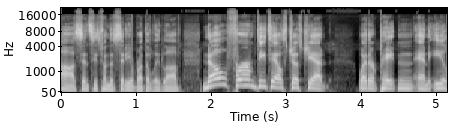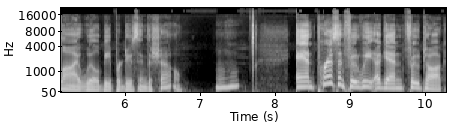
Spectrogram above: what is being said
uh, since he's from the city of brotherly love. No firm details just yet whether Peyton and Eli will be producing the show. hmm And prison food, we again, food talk.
